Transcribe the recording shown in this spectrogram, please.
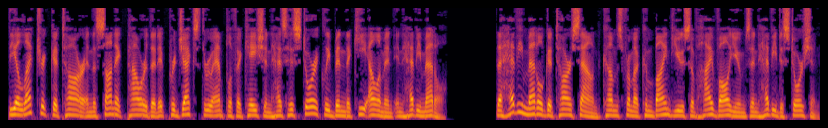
The electric guitar and the sonic power that it projects through amplification has historically been the key element in heavy metal. The heavy metal guitar sound comes from a combined use of high volumes and heavy distortion.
